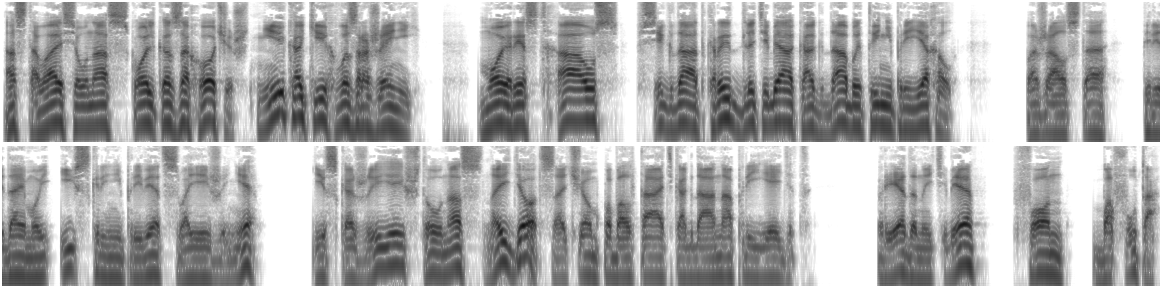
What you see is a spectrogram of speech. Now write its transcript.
Оставайся у нас сколько захочешь, никаких возражений. Мой рестхаус всегда открыт для тебя, когда бы ты ни приехал. Пожалуйста, передай мой искренний привет своей жене и скажи ей, что у нас найдется о чем поболтать, когда она приедет. Преданный тебе фон Бафута.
